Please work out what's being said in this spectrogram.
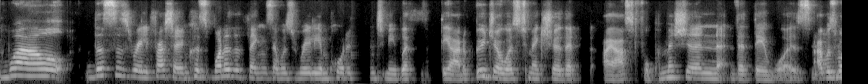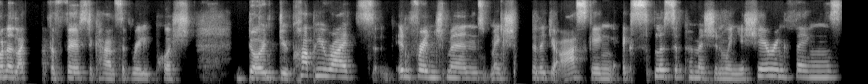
well, this is really frustrating because one of the things that was really important to me with the art of Bujo was to make sure that I asked for permission, that there was, I was one of like the first accounts that really pushed, don't do copyrights infringement, make sure that you're asking explicit permission when you're sharing things,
